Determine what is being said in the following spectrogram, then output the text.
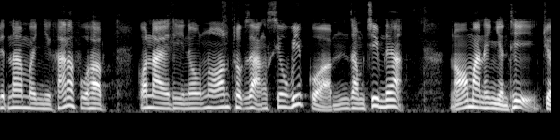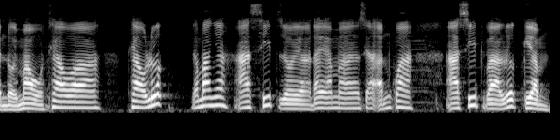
Việt Nam mình thì khá là phù hợp. Con này thì nó nó thuộc dạng siêu vip của ừ, dòng chim đấy ạ. Nó màn hình hiển thị chuyển đổi màu theo uh, theo nước. Các bác nhé axit rồi à, đây em à, sẽ ấn qua. Axit và nước kiềm.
